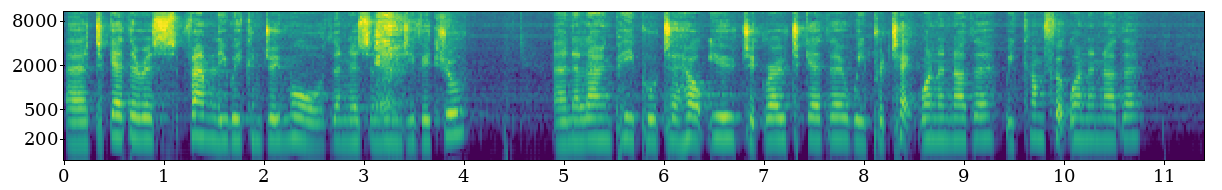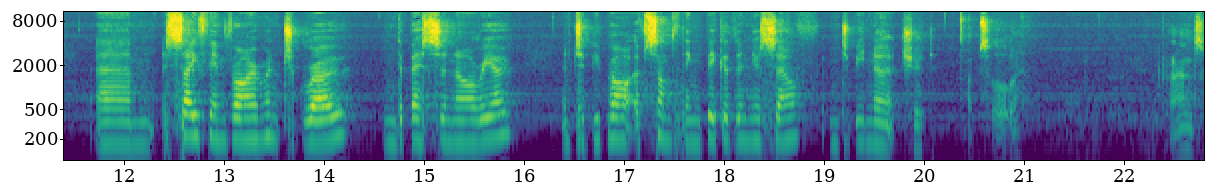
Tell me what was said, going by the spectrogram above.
Uh, together as family, we can do more than as an individual. And allowing people to help you to grow together, we protect one another, we comfort one another. Um, a safe environment to grow in the best scenario, and to be part of something bigger than yourself, and to be nurtured. Absolutely. Grand.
